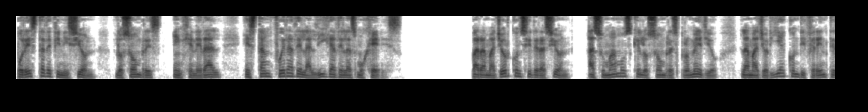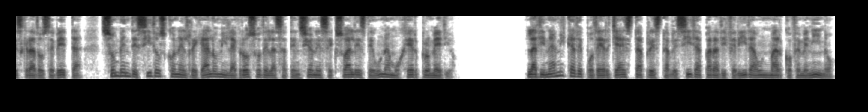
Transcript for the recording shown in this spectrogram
Por esta definición, los hombres, en general, están fuera de la liga de las mujeres. Para mayor consideración, asumamos que los hombres promedio, la mayoría con diferentes grados de beta, son bendecidos con el regalo milagroso de las atenciones sexuales de una mujer promedio. La dinámica de poder ya está preestablecida para diferir a un marco femenino,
